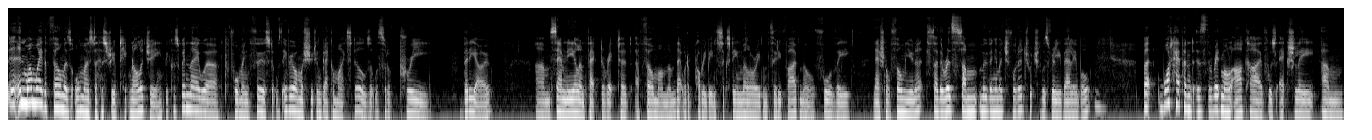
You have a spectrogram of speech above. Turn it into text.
in one way, the film is almost a history of technology because when they were performing first, it was everyone was shooting black and white stills. It was sort of pre-video. Um, Sam Neill, in fact, directed a film on them that would have probably been 16 mil or even 35 mil for the National Film Unit. So there is some moving image footage, which was really valuable. But what happened is the Red Mole Archive was actually, um,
